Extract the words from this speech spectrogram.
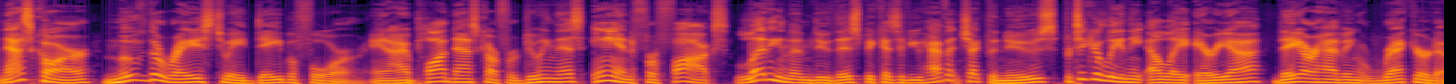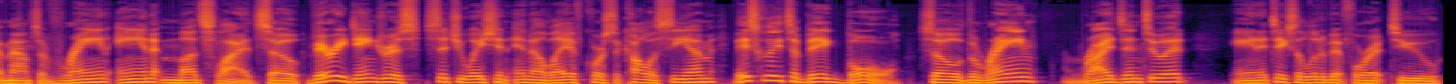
NASCAR moved the race to a day before. And I applaud NASCAR for doing this and for Fox letting them do this because if you haven't checked the news, particularly in the LA area, they are having record amounts of rain and mudslides. So, very dangerous situation in LA. Of course, the Coliseum, basically, it's a big bowl. So, the rain rides into it and it takes a little bit for it to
